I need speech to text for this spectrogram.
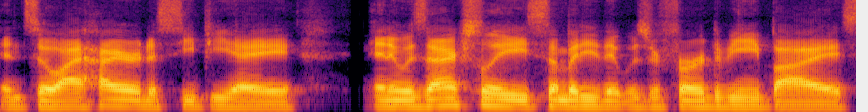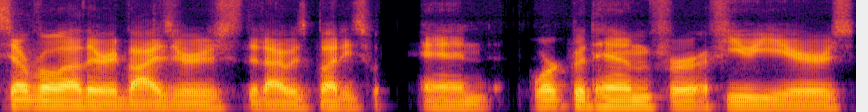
And so I hired a CPA and it was actually somebody that was referred to me by several other advisors that I was buddies with and worked with him for a few years.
